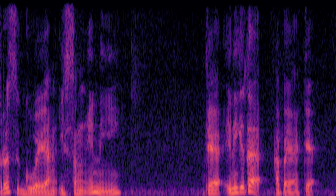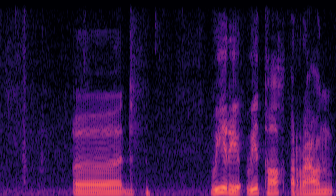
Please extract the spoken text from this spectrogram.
Terus gue yang iseng ini kayak ini kita apa ya kayak eh we re- we talk around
